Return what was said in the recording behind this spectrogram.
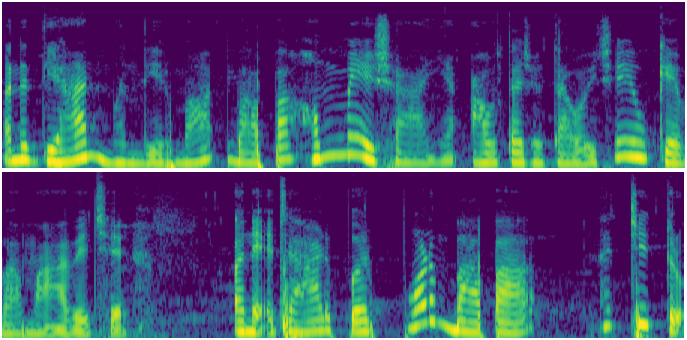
અને ધ્યાન મંદિરમાં બાપા હંમેશા અહીંયા આવતા જતા હોય છે એવું કહેવામાં આવે છે. અને ઝાડ પર પણ બાપાના ચિત્રો,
